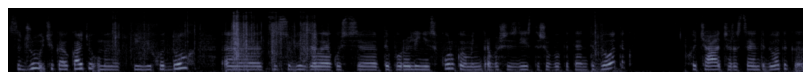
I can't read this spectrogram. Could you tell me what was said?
Сиджу, чекаю Катю. У мене тут її хот-дог. Е, Це собі взяла якусь е, типу роліні з куркою. Мені треба щось з'їсти, щоб випити антибіотик. Хоча через цей антибіотик, е,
